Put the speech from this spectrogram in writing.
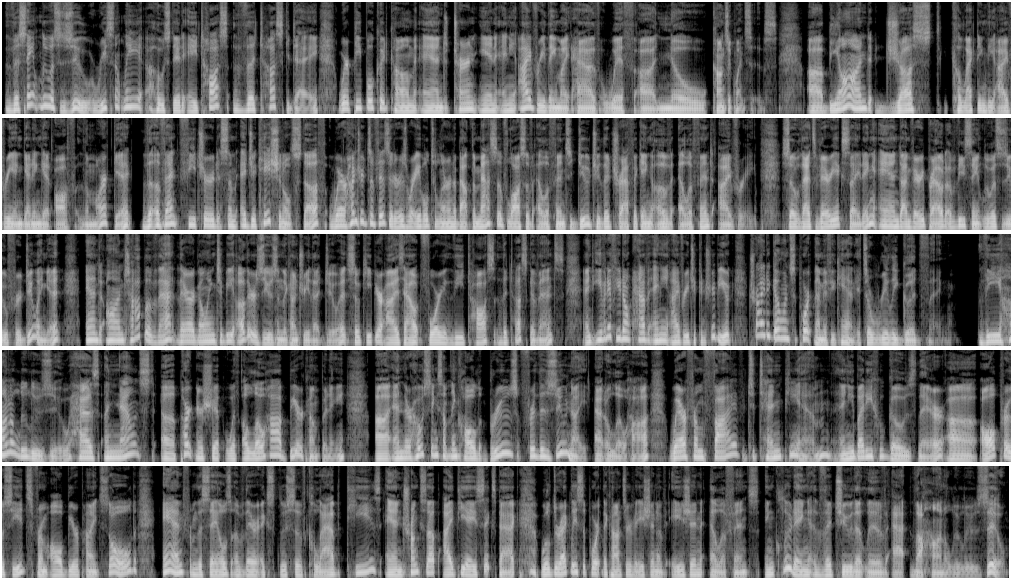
The St. Louis Zoo recently hosted a Toss the Tusk Day where people could come and turn in any ivory they might have with uh, no consequences. Uh, beyond just collecting the ivory and getting it off the market, the event featured some educational stuff where hundreds of visitors were able to learn about the massive loss of elephants due to the trafficking of elephant ivory. So that's very exciting, and I'm very proud of the St. Louis Zoo for doing it. And on top of that, there are going to be other zoos in the country that do it, so keep your eyes out for the Toss the Tusk events. And even if you don't have any ivory to contribute, try to and support them if you can. It's a really good thing. The Honolulu Zoo has announced a partnership with Aloha Beer Company, uh, and they're hosting something called Brews for the Zoo Night at Aloha, where from 5 to 10 p.m., anybody who goes there, uh, all proceeds from all beer pints sold and from the sales of their exclusive collab teas and Trunks Up IPA six pack will directly support the conservation of Asian elephants, including the two that live at the Honolulu Zoo.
